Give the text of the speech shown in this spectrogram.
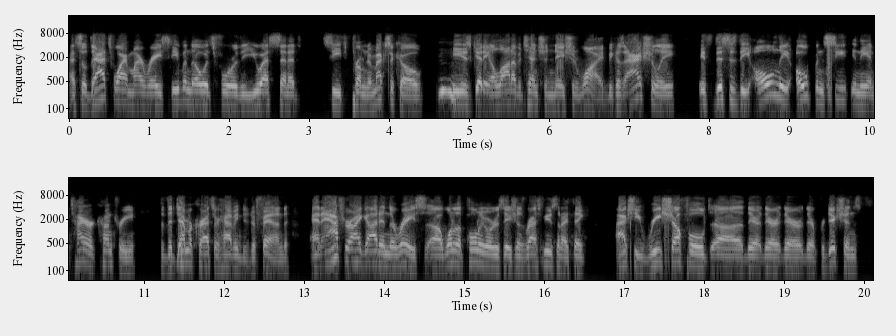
And so that's why my race, even though it's for the U.S. Senate seat from New Mexico, mm-hmm. is getting a lot of attention nationwide because actually, it's this is the only open seat in the entire country that the Democrats are having to defend. And after I got in the race, uh, one of the polling organizations, Rasmussen, I think, actually reshuffled uh, their, their, their, their predictions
